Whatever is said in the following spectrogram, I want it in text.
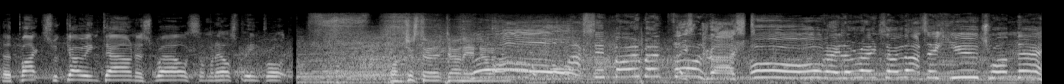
the bikes were going down as well. Someone else being brought. Well, just uh, down here now. Oh, massive moment! This crashed. Oh, okay, Lorenzo, that's a huge one there.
